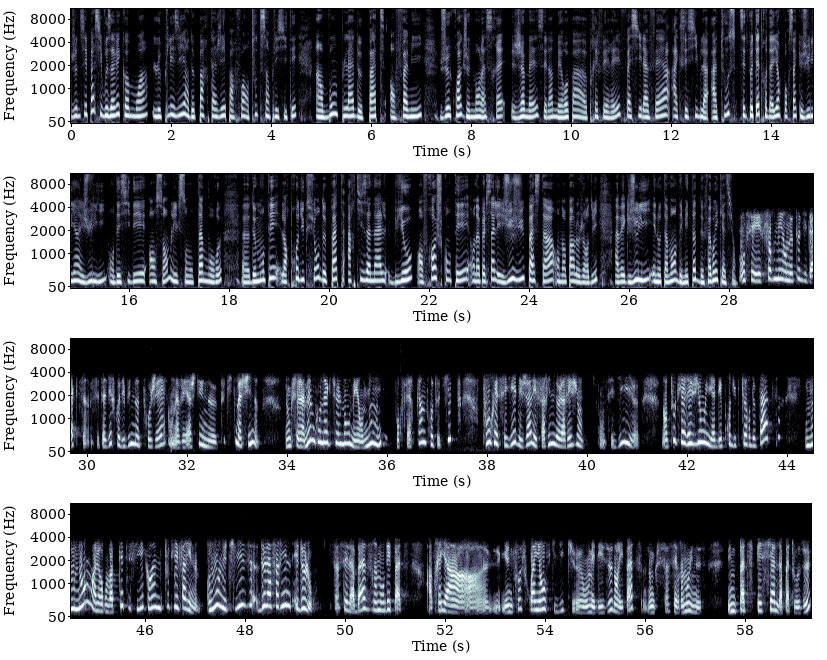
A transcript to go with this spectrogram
Je ne sais pas si vous avez comme moi le plaisir de partager parfois en toute simplicité un bon plat de pâtes en famille. Je crois que je ne m'en lasserai jamais. C'est l'un de mes repas euh, préférés, facile à faire, accessible à tous. C'est peut-être d'ailleurs pour ça que Julien et Julie ont décidé ensemble, ils sont amoureux, euh, de monter leur production de pâtes artisanales bio en Franche-Comté. On appelle ça les Juju Pasta. On en parle aujourd'hui avec Julie et notamment des méthodes de fabrication. On s'est formé en autodidacte c'est-à-dire qu'au début de notre projet, on avait acheté une petite machine. Donc c'est la même qu'on a actuellement, mais en mini, pour faire plein de prototypes, pour essayer déjà les farines de la région. On s'est dit, euh, dans toutes les régions, il y a des producteurs de pâtes. Nous, non, alors on va peut-être essayer quand même toutes les farines. Nous, on utilise de la farine et de l'eau. Ça, c'est la base vraiment des pâtes. Après, il y, a, il y a une fausse croyance qui dit qu'on met des œufs dans les pâtes. Donc ça, c'est vraiment une, une pâte spéciale, la pâte aux œufs.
